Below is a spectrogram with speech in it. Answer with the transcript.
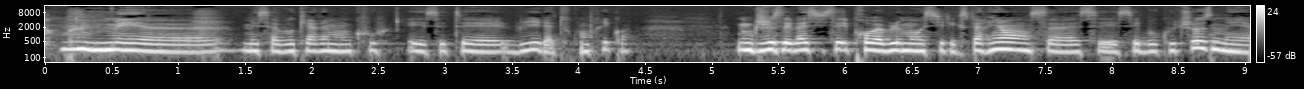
mais, euh, mais ça vaut carrément le coup. Et c'était lui, il a tout compris, quoi. Donc je sais pas si c'est probablement aussi l'expérience, c'est beaucoup de choses, mais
